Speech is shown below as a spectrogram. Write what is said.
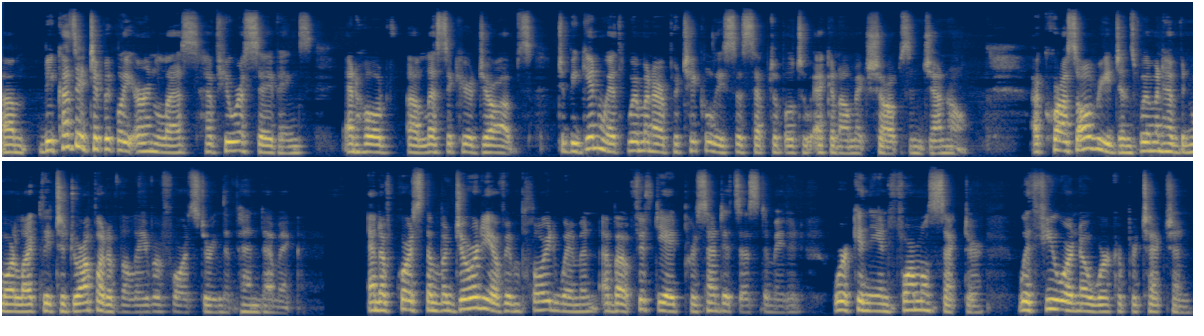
Um, because they typically earn less, have fewer savings, and hold uh, less secure jobs, to begin with, women are particularly susceptible to economic shocks in general. Across all regions, women have been more likely to drop out of the labor force during the pandemic. And of course, the majority of employed women, about 58% it's estimated, work in the informal sector with few or no worker protection.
